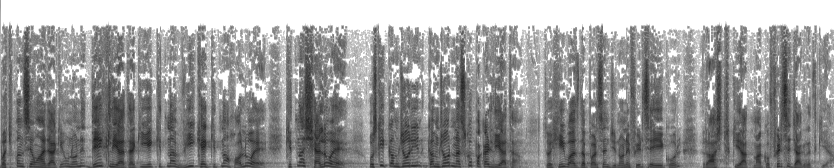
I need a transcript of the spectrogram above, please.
बचपन से वहाँ जाके उन्होंने देख लिया था कि ये कितना वीक है, कितना हॉलो है, कितना शैलो है। उसकी कमज़ोरी कमज़ोर नस को पकड़ लिया था। तो ही वॉज़ द पर्सन जिन्होंने फिर से एक और राष्ट्र की आत्मा को फिर से जागृत किया।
